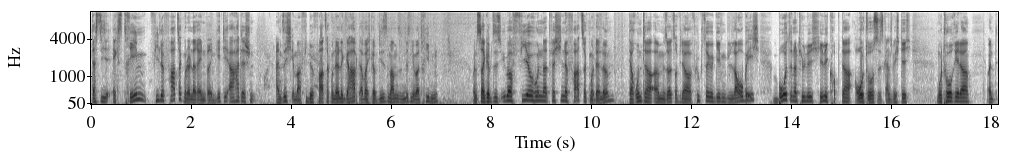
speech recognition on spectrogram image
dass die extrem viele Fahrzeugmodelle reinbringen. GTA hatte schon an sich immer viele Fahrzeugmodelle gehabt, aber ich glaube, dieses Mal haben sie ein bisschen übertrieben. Und zwar gibt es über 400 verschiedene Fahrzeugmodelle. Darunter ähm, soll es auch wieder Flugzeuge geben, glaube ich. Boote natürlich, Helikopter, Autos, ist ganz wichtig. Motorräder. Und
